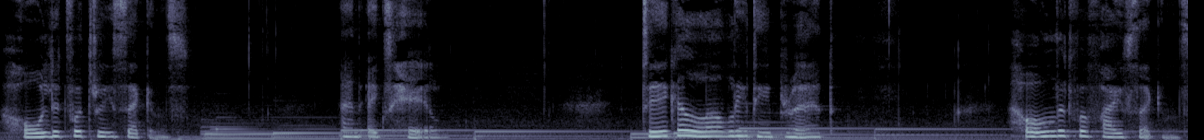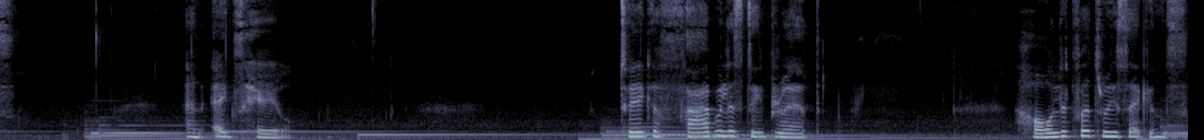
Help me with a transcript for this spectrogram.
Hold it for 3 seconds. And exhale. Take a lovely deep breath. Hold it for 5 seconds. Exhale. Take a fabulous deep breath. Hold it for three seconds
